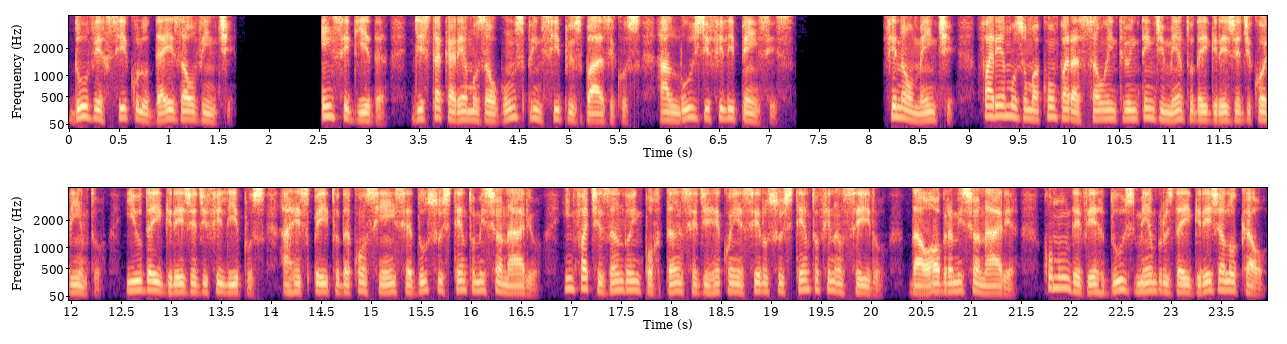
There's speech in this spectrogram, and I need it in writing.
do versículo 10 ao 20. Em seguida, destacaremos alguns princípios básicos, à luz de Filipenses. Finalmente, faremos uma comparação entre o entendimento da Igreja de Corinto e o da Igreja de Filipos a respeito da consciência do sustento missionário, enfatizando a importância de reconhecer o sustento financeiro da obra missionária como um dever dos membros da Igreja local.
